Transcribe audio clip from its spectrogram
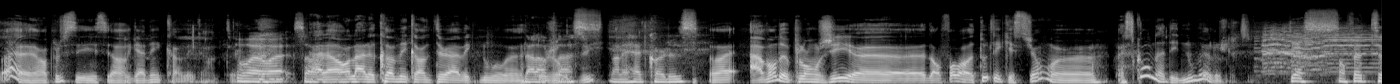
Ouais, en plus, c'est, organique, Comic Hunter. Ouais, ouais. Ça. Alors, on a le Comic Hunter avec nous euh, aujourd'hui. dans les headquarters. Ouais. Avant de plonger euh, dans le fond dans toutes les questions, euh, est-ce qu'on a des nouvelles aujourd'hui? Yes, en fait,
